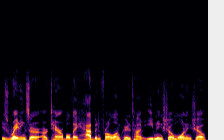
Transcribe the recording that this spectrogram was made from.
his ratings are, are terrible; they have been for a long period of time. Evening show, morning show,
